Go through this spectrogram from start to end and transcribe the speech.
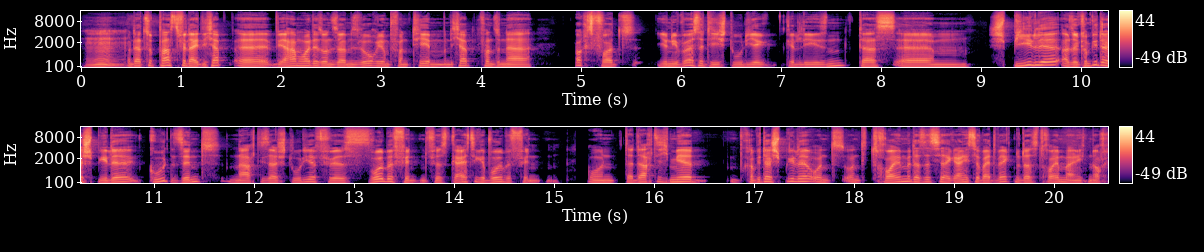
Hm. Und dazu passt vielleicht, ich habe, äh, wir haben heute so ein Sammelsurium von Themen und ich habe von so einer Oxford University Studie gelesen, dass ähm, Spiele, also Computerspiele, gut sind nach dieser Studie fürs Wohlbefinden, fürs geistige Wohlbefinden. Und da dachte ich mir, Computerspiele und, und Träume, das ist ja gar nicht so weit weg, nur dass Träume eigentlich noch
